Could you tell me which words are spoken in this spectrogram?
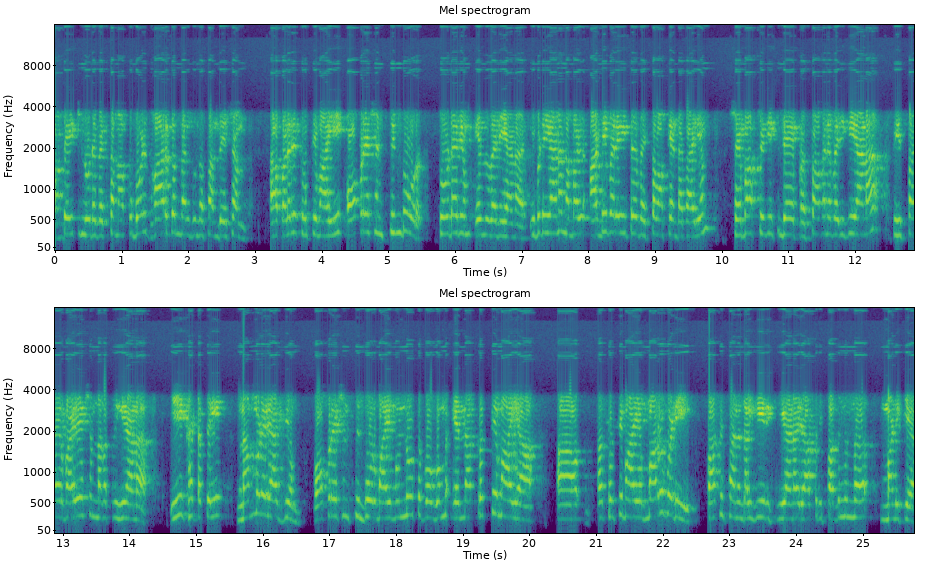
അപ്ഡേറ്റിലൂടെ വ്യക്തമാക്കുമ്പോൾ ഭാരതം നൽകുന്ന സന്ദേശം വളരെ കൃത്യമായി ഓപ്പറേഷൻ സിന്ദൂർ തുടരും എന്ന് തന്നെയാണ്. ഇവിടെയാണ് നമ്മൾ അടിവരയിട്ട് വ്യക്തമാക്കേണ്ട കാര്യം. ഷെബാസ് ഷെരീഫിന്റെ പ്രസ്താവന വരികയാണ് സീസ്ഫയർ വയലേഷൻ നടക്കുകയാണ് ഈ ഘട്ടത്തിൽ നമ്മുടെ രാജ്യം ഓപ്പറേഷൻ സിന്ദൂറുമായി മുന്നോട്ട് പോകും എന്ന കൃത്യമായ കൃത്യമായ മറുപടി പാകിസ്ഥാന് നൽകിയിരിക്കുകയാണ് രാത്രി പതിനൊന്ന് മണിക്ക്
